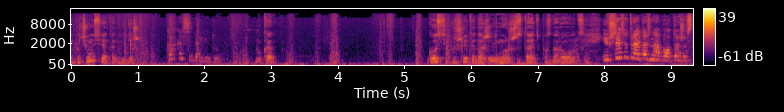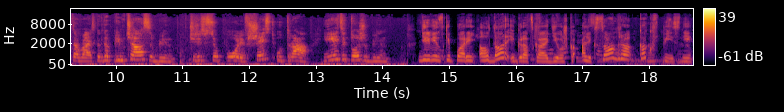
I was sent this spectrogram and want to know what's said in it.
Ты почему себя так ведешь? Как я себя веду? Ну как? Гости пришли, ты даже не можешь встать, поздороваться. И в 6 утра я должна была тоже вставать, когда примчался, блин, через все поле в 6 утра. И эти тоже, блин. Деревенский парень Алдар и городская девушка Александра, как в песне,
